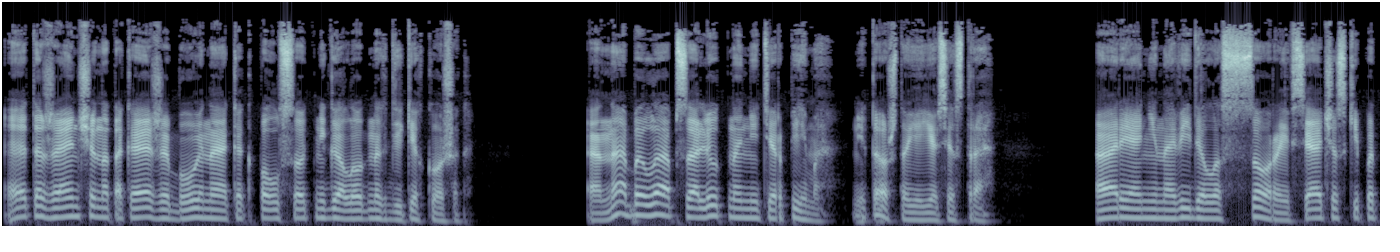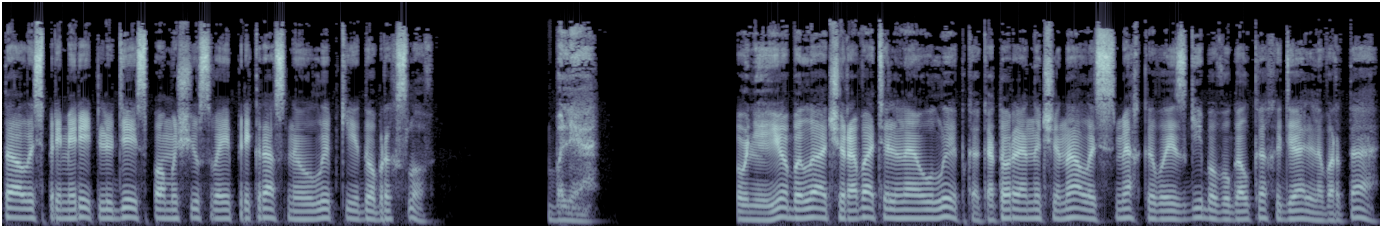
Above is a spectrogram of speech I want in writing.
Эта женщина такая же буйная, как полсотни голодных диких кошек. Она была абсолютно нетерпима, не то что ее сестра. Ария ненавидела ссоры и всячески пыталась примирить людей с помощью своей прекрасной улыбки и добрых слов. Бля. У нее была очаровательная улыбка, которая начиналась с мягкого изгиба в уголках идеального рта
